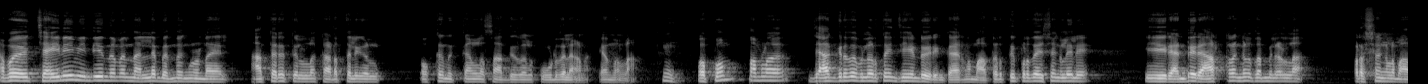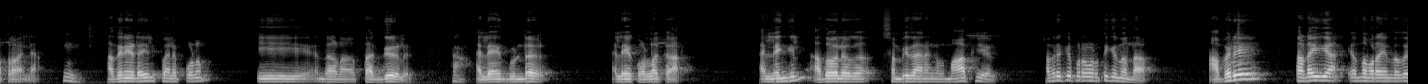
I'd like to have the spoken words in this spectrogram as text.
അപ്പോൾ ചൈനയും ഇന്ത്യയും തമ്മിൽ നല്ല ബന്ധങ്ങളുണ്ടായാൽ അത്തരത്തിലുള്ള കടത്തലുകൾ ഒക്കെ നിൽക്കാനുള്ള സാധ്യതകൾ കൂടുതലാണ് എന്നുള്ളതാണ്. ഒപ്പം നമ്മൾ ജാഗ്രത പുലർത്തുകയും ചെയ്യേണ്ടി വരും. കാരണം അതിർത്തി പ്രദേശങ്ങളിലെ ഈ രണ്ട് രാഷ്ട്രങ്ങൾ തമ്മിലുള്ള പ്രശ്നങ്ങൾ മാത്രമല്ല. അതിനിടയിൽ പലപ്പോഴും ഈ എന്താണ് തഗ്ഗുകൾ അല്ലെങ്കിൽ ഗുണ്ടകൾ അല്ലെങ്കിൽ കൊള്ളക്കാർ അല്ലെങ്കിൽ അധോലോക സംവിധാനങ്ങൾ മാഫിയകൾ അവരൊക്കെ പ്രവർത്തിക്കുന്നുണ്ടാവും. അവരെ തടയുക എന്ന് പറയുന്നത്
